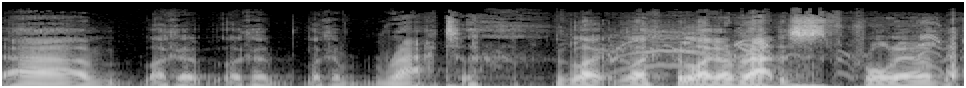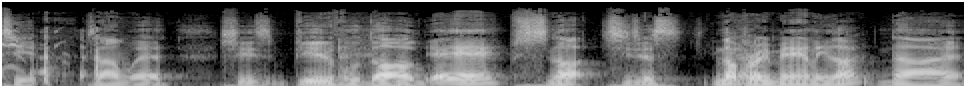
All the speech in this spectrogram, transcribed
um, like a like a like a rat, like like like a rat that's crawled out of the tit somewhere. She's a beautiful dog. Yeah, yeah. She's not. She just Not you very manly though. No,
